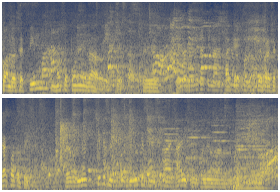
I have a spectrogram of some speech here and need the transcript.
Cuando se filma no se pone de lado. ¿viste? Se- se- Ok, para sacar fotos sí. Pero no, siempre se, nunca se, ahí, ahí se me pone raro.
